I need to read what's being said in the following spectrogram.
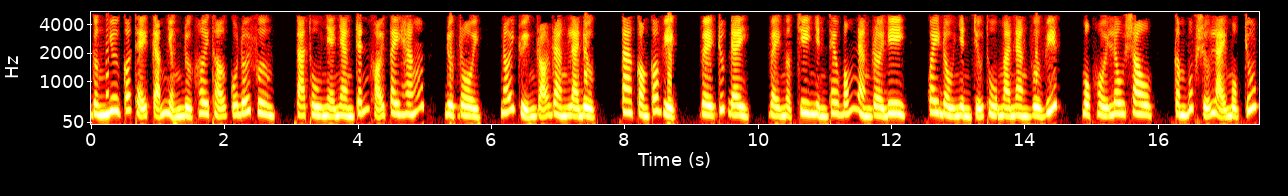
gần như có thể cảm nhận được hơi thở của đối phương, tạ thù nhẹ nhàng tránh khỏi tay hắn, được rồi, nói chuyện rõ ràng là được, ta còn có việc, về trước đây, vệ ngật chi nhìn theo bóng nàng rời đi, quay đầu nhìn chữ thù mà nàng vừa viết, một hồi lâu sau, cầm bút sửa lại một chút,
